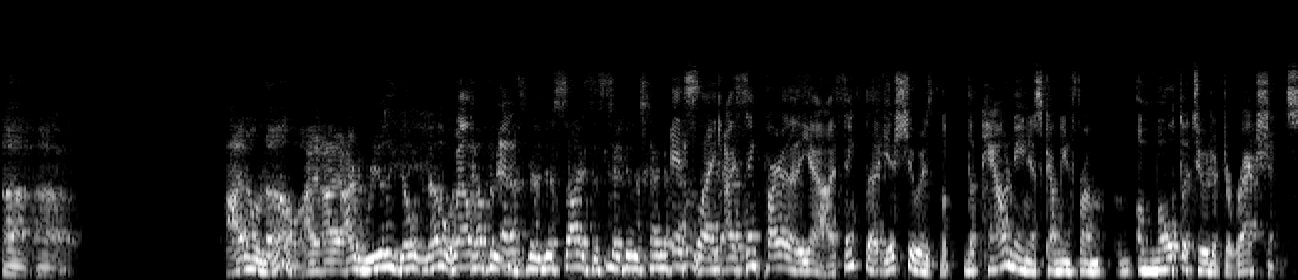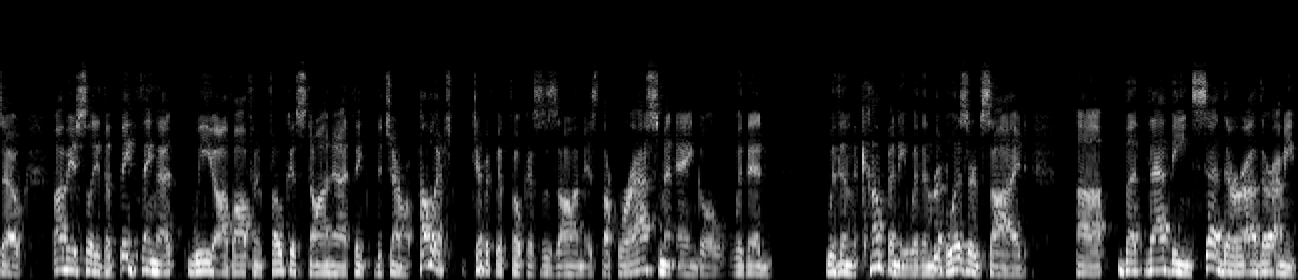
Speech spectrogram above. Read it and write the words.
Uh, uh, I don't know. I, I, I really don't know. Well, a company that's been this size that's taken this kind of. It's pounding. like I think part of the yeah, I think the issue is the the pounding is coming from a multitude of directions. So obviously the big thing that we have often focused on, and I think the general public typically focuses on, is the harassment angle within within the company, within Correct. the Blizzard side. Uh, but that being said, there are other. I mean,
